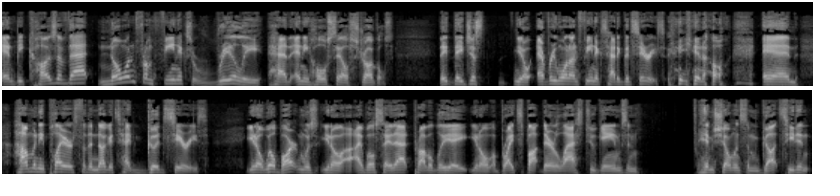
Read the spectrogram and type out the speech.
and because of that, no one from Phoenix really had any wholesale struggles. They they just you know everyone on Phoenix had a good series, you know, and how many players for the Nuggets had good series? You know, Will Barton was you know I will say that probably a you know a bright spot there last two games and him showing some guts. He didn't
